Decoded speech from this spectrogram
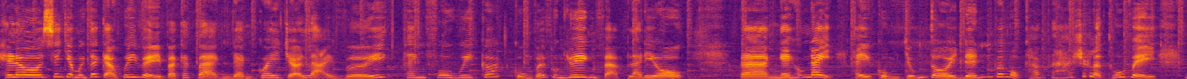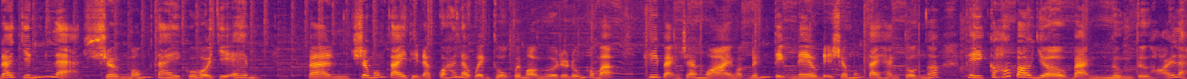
Hello, xin chào mừng tất cả quý vị và các bạn đang quay trở lại với Thankful We Got cùng với Phương Duyên và Pladio. Và ngày hôm nay hãy cùng chúng tôi đến với một khám phá rất là thú vị Đó chính là sơn móng tay của hội chị em Và sơn móng tay thì đã quá là quen thuộc với mọi người rồi đúng không ạ? À? Khi bạn ra ngoài hoặc đến tiệm nail để sơn móng tay hàng tuần á Thì có bao giờ bạn ngừng tự hỏi là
